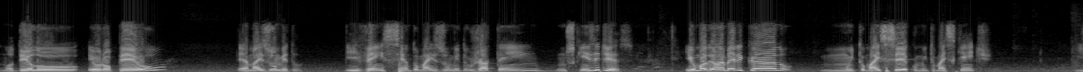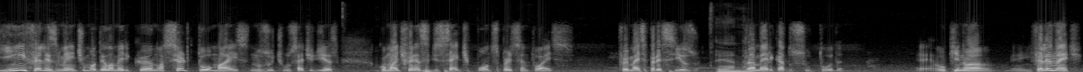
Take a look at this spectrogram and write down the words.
O modelo europeu é mais úmido. E vem sendo mais úmido já tem uns 15 dias. E o modelo americano, muito mais seco, muito mais quente. E infelizmente o modelo americano acertou mais nos últimos sete dias, com uma diferença de 7 pontos percentuais. Foi mais preciso é, né? para a América do Sul toda. É, o que não. Infelizmente.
